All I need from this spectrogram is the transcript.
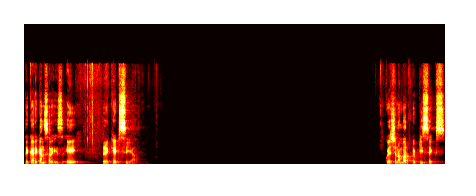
The correct answer is A. Rickettsia. Question number 56.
